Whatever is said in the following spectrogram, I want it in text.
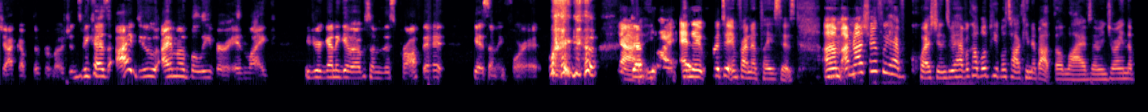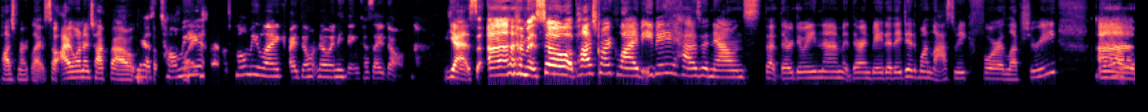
jack up the promotions because I do I'm a believer in like if you're gonna give up some of this profit, get something for it. Like yeah, yeah, and it puts it in front of places. Um, I'm not sure if we have questions. We have a couple of people talking about the lives. I'm enjoying the Poshmark live, so I want to talk about. Yes, tell me, tell me like I don't know anything because I don't. Yes. Um, so Poshmark Live, eBay has announced that they're doing them. They're in beta. They did one last week for luxury. Yes. Um,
